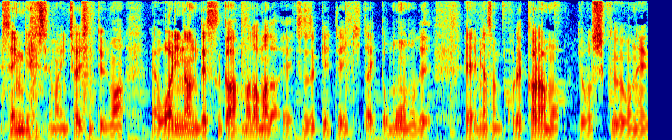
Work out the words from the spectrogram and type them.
宣言して毎日配信というのは、え終わりなんですが、まだまだ、え続けていきたいと思うので、え皆さんこれからもよろしくお願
